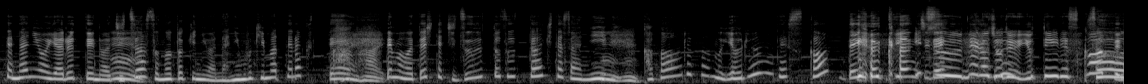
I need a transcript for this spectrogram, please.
って何をやるっていうのは実はその時には何も決まってなくて、はいはい。でも私たちずっとずっと秋田さんに、うんうんカバーアルバムやるんですか？っていう感いじで。つねラジオで言っていいですか？そうっ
